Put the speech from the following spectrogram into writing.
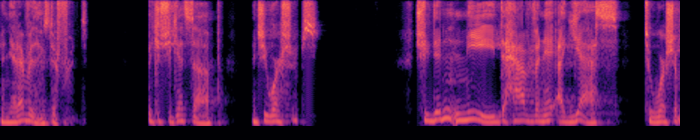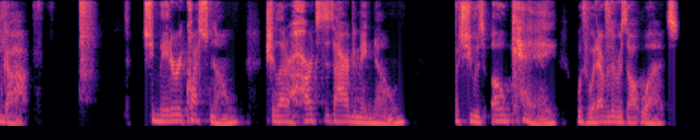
And yet everything's different because she gets up and she worships. She didn't need to have an, a yes to worship God. She made her request known. She let her heart's desire be made known, but she was okay with whatever the result was.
